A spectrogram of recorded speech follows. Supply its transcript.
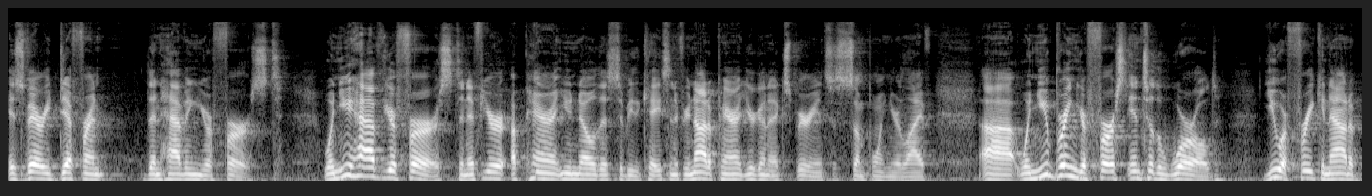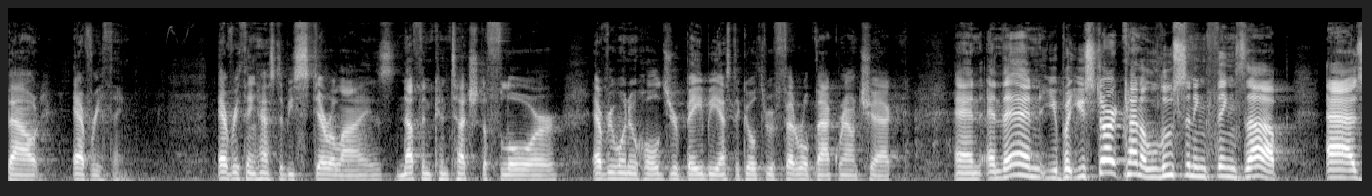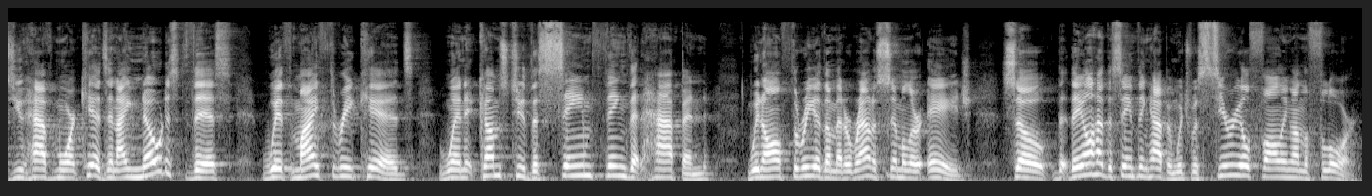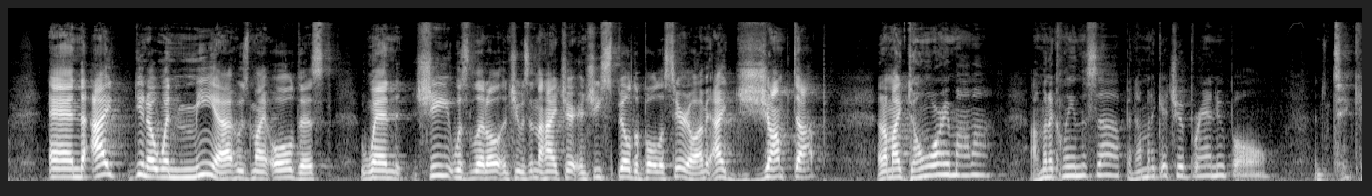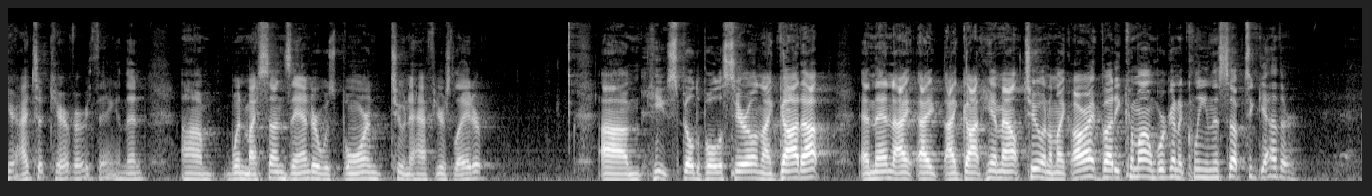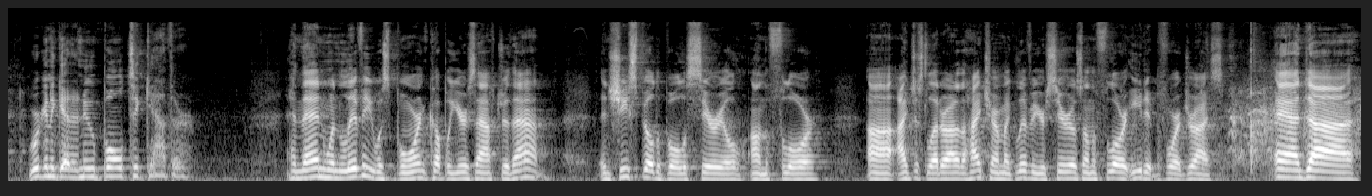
is very different than having your first. When you have your first, and if you're a parent, you know this to be the case, and if you're not a parent, you're going to experience this at some point in your life. Uh, when you bring your first into the world, you are freaking out about everything Everything has to be sterilized. Nothing can touch the floor. Everyone who holds your baby has to go through a federal background check. And, and then you, but you start kind of loosening things up as you have more kids. And I noticed this with my three kids when it comes to the same thing that happened when all three of them at around a similar age. So th- they all had the same thing happen, which was cereal falling on the floor. And I, you know, when Mia, who's my oldest, when she was little and she was in the high chair and she spilled a bowl of cereal. I mean, I jumped up and I'm like, don't worry, mama. I'm going to clean this up and I'm going to get you a brand new bowl. And take care. I took care of everything. And then um, when my son Xander was born two and a half years later, um, he spilled a bowl of cereal and I got up and then I, I, I got him out too. And I'm like, all right, buddy, come on. We're going to clean this up together. We're going to get a new bowl together. And then when Livy was born, a couple years after that, and she spilled a bowl of cereal on the floor. Uh, I just let her out of the high chair. I'm like, Livy, your cereal's on the floor. Eat it before it dries. and, uh,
